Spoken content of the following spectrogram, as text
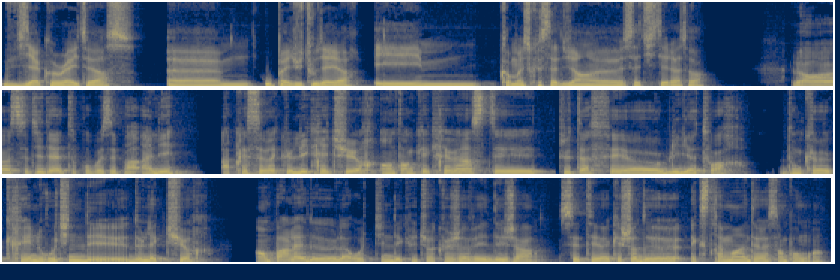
via CoWriters euh, ou pas du tout d'ailleurs? Et hum, comment est-ce que ça devient euh, cette idée-là, toi? Alors, cette idée a été proposée par Ali, après, c'est vrai que l'écriture en tant qu'écrivain, c'était tout à fait euh, obligatoire. Donc, euh, créer une routine de, lecture, en parler de la routine d'écriture que j'avais déjà, c'était quelque chose d'extrêmement intéressant pour moi.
